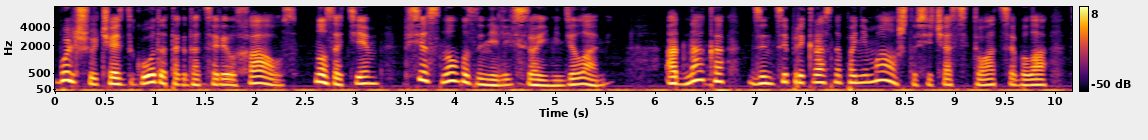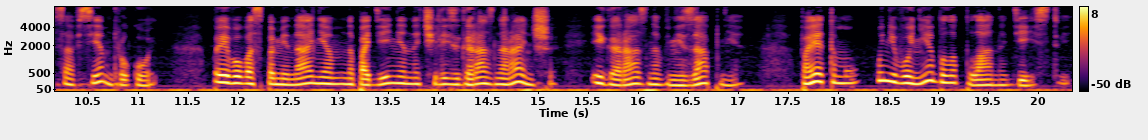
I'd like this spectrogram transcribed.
Большую часть года тогда царил хаос, но затем все снова занялись своими делами. Однако Дзинцы прекрасно понимал, что сейчас ситуация была совсем другой. По его воспоминаниям, нападения начались гораздо раньше и гораздо внезапнее, поэтому у него не было плана действий.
